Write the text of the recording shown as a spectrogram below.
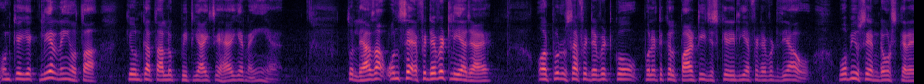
उनके ये क्लियर नहीं होता कि उनका ताल्लुक पीटीआई से है या नहीं है। तो लिहाजा उनसे एफिडेविट लिया जाए और फिर उस एफिडेविट को पॉलिटिकल पार्टी जिसके लिए एफिडेविट दिया हो, वो भी उसे एंडोर्स करे।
